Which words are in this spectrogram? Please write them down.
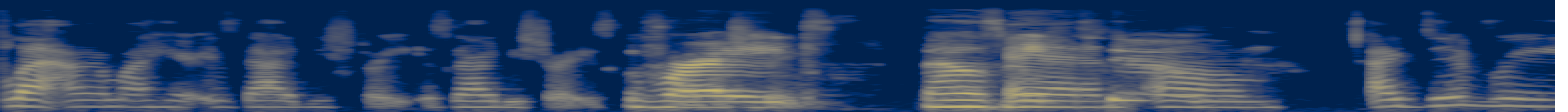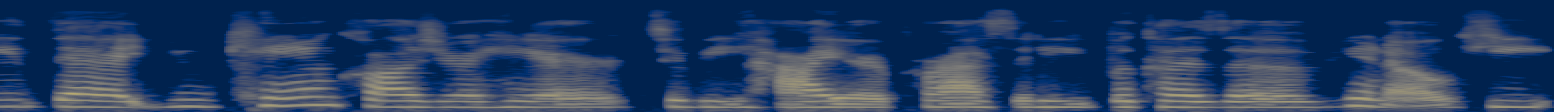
flat iron my hair. It's got to be straight. It's got to be straight. right. Straight. That was me and, too. Um, I did read that you can cause your hair to be higher porosity because of, you know, heat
